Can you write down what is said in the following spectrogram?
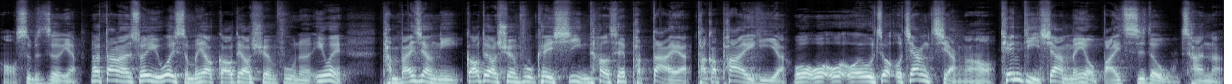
哦，是不是这样？那当然，所以为什么要高调炫富呢？因为坦白讲，你高调炫富可以吸引到这些帕大呀、塔卡派伊啊。我我我我我就我这样讲啊哈，天底下没有白吃的午餐呐，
